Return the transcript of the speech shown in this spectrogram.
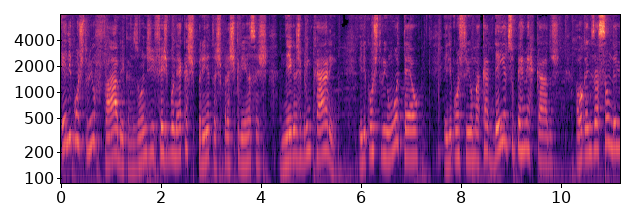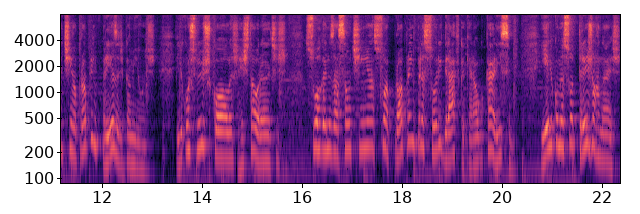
Ele construiu fábricas onde fez bonecas pretas para as crianças negras brincarem. Ele construiu um hotel. Ele construiu uma cadeia de supermercados. A organização dele tinha a própria empresa de caminhões. Ele construiu escolas, restaurantes. Sua organização tinha sua própria impressora e gráfica, que era algo caríssimo. E ele começou três jornais.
